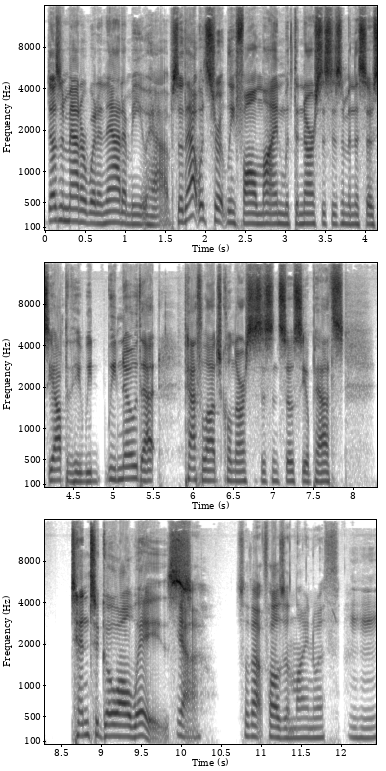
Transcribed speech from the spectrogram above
doesn't matter what anatomy you have. So that would certainly fall in line with the narcissism and the sociopathy. We we know that pathological narcissists and sociopaths tend to go all ways. Yeah. So that falls in line with. hmm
